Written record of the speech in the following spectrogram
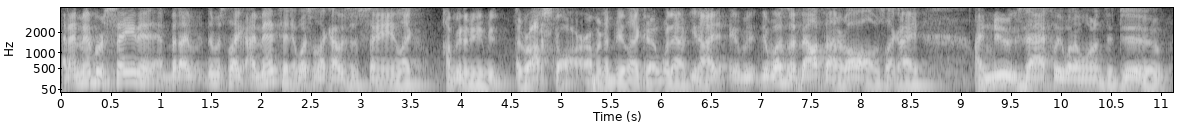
And I remember saying it, but I there was like I meant it. It wasn't like I was just saying like I'm going to be a rock star. I'm going to be like a whatever. You know, I, it, it wasn't about that at all. It was like I I knew exactly what I wanted to do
